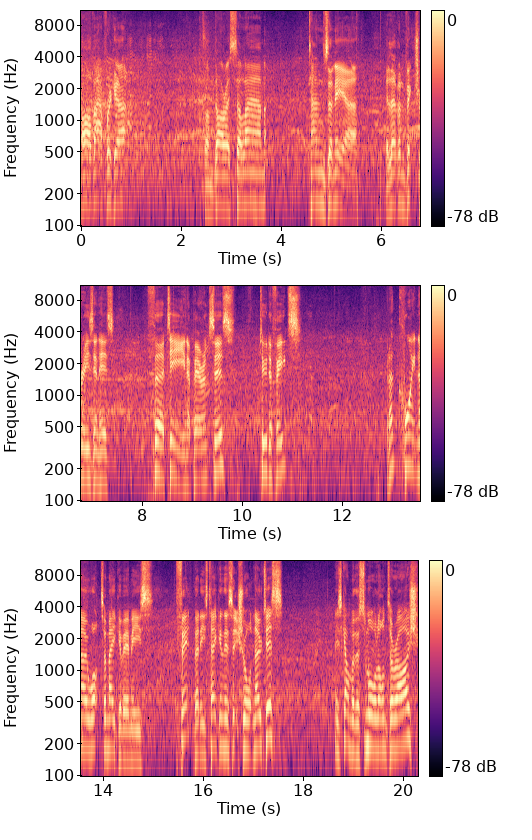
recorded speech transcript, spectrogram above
of Africa from Dar es Salaam, Tanzania. 11 victories in his 13 appearances, two defeats. We don't quite know what to make of him. He's fit, but he's taken this at short notice. He's come with a small entourage.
